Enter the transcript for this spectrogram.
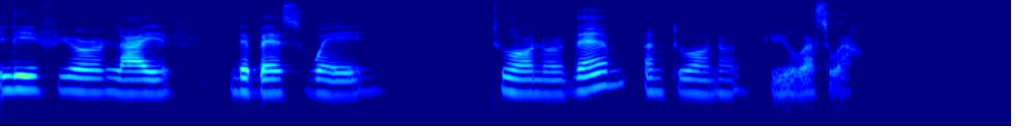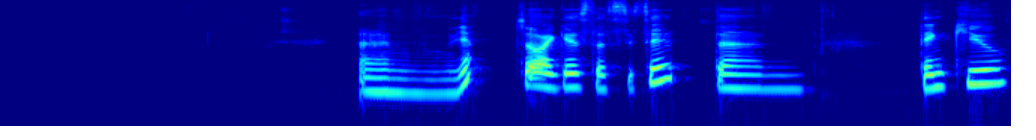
live your life the best way to honor them and to honor you as well. And yeah, so I guess that's it. Then thank you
